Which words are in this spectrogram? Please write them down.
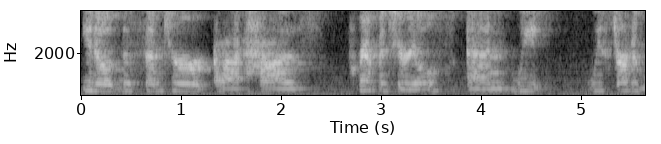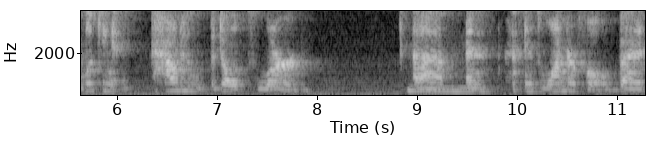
you know, the center uh, has print materials, and we we started looking at how do adults learn. Mm. Um, and print is wonderful, but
